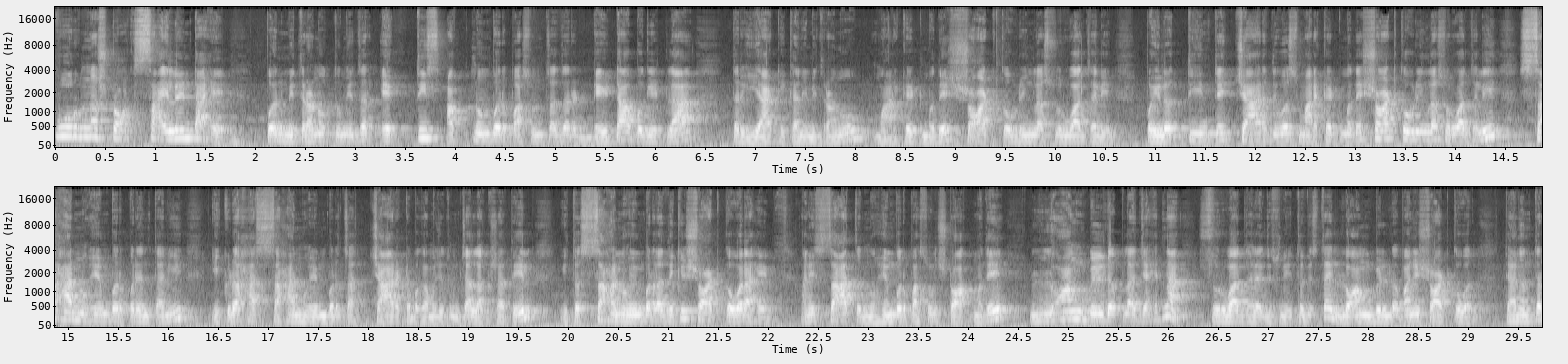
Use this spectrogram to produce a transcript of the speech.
पूर्ण स्टॉक सायलेंट आहे. पण मित्रांनो तुम्ही जर एकतीस ऑक्टोंबरपासूनचा जर डेटा बघितला तर या ठिकाणी मित्रांनो मार्केटमध्ये शॉर्ट कवरिंगला सुरुवात झाली. पहिलं तीन ते चार दिवस मार्केटमध्ये शॉर्ट कवरिंगला सुरुवात झाली. सहा नोव्हेंबरपर्यंत आणि इकडं हा सहा नोव्हेंबरचा चार्ट बघा म्हणजे तुमच्या लक्षात येईल इथं सहा नोव्हेंबरला देखील शॉर्ट कवर आहे. आणि सात नोव्हेंबरपासून स्टॉकमध्ये लॉंग बिल्डअपला जे आहेत ना सुरुवात झाल्या दिसून इथं दिसतंय लॉंग बिल्डअप आणि शॉर्ट कवर त्यानंतर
